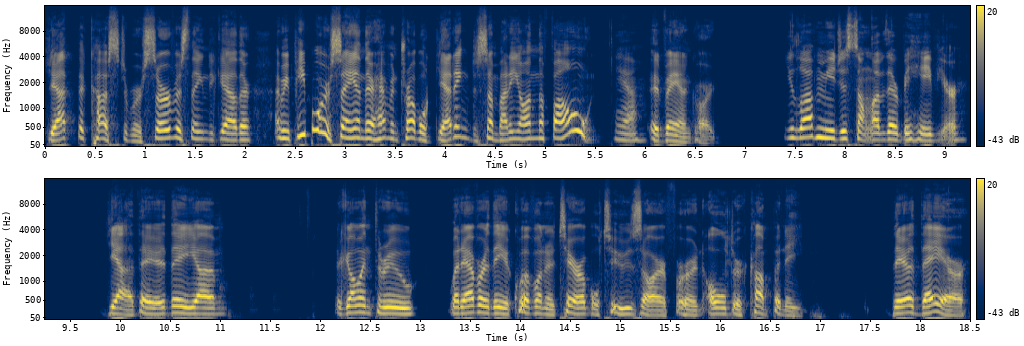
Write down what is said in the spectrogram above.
get the customer service thing together. I mean, people are saying they're having trouble getting to somebody on the phone. Yeah. At Vanguard. You love them, you just don't love their behavior. Yeah, they they um they're going through whatever the equivalent of terrible twos are for an older company. They're there.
